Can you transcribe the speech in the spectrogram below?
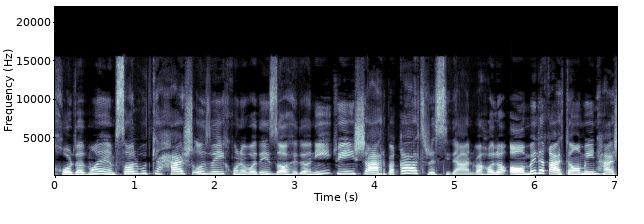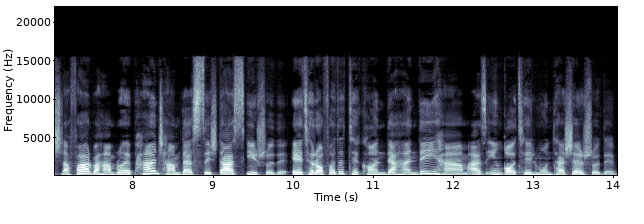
خرداد ماه امسال بود که هشت عضو یک خانواده زاهدانی توی این شهر به قتل رسیدن و حالا عامل قتل عام این هشت نفر به همراه پنج هم دستش دستگیر شده. اعترافات تکان دهنده ای هم از این قاتل منتشر شده.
